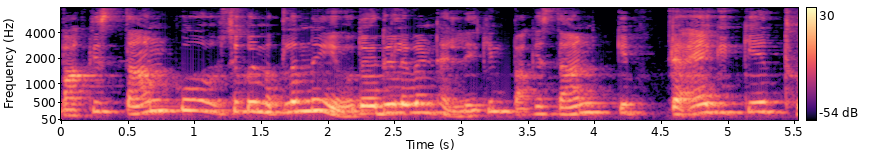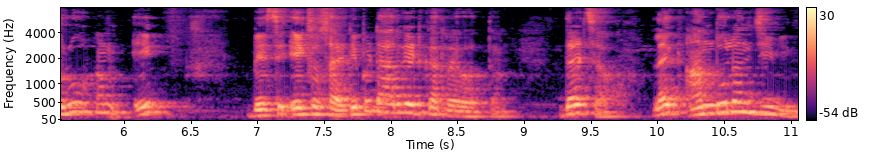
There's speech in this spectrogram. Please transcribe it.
पाकिस्तान को उससे कोई मतलब नहीं है, वो तो इरिलेवेंट है। लेकिन पाकिस्तान के टैग के थ्रू हम एक बेसिक एक सोसाइटी पे टारगेट कर रहे होते हैं। दैट्स हाउ लाइक आंदोलन जीवी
